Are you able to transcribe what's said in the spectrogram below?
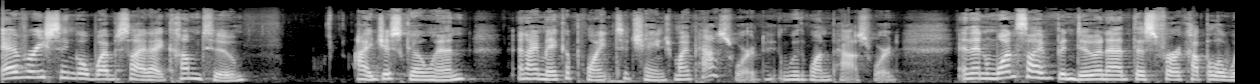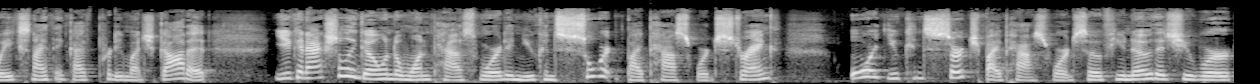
every single website I come to, I just go in and I make a point to change my password with one password. And then once I've been doing at this for a couple of weeks and I think I've pretty much got it, you can actually go into one password and you can sort by password strength or you can search by password. So if you know that you were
